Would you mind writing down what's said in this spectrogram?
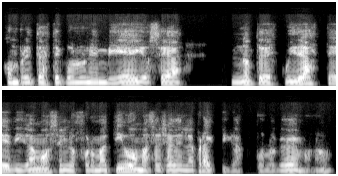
completaste con un MBA, o sea, no te descuidaste, digamos, en lo formativo más allá de la práctica, por lo que vemos, ¿no?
